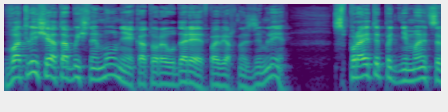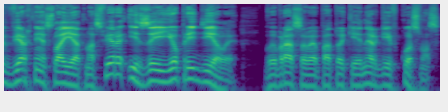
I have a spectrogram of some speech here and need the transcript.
В отличие от обычной молнии, которая ударяет поверхность Земли, спрайты поднимаются в верхние слои атмосферы и за ее пределы, выбрасывая потоки энергии в космос.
